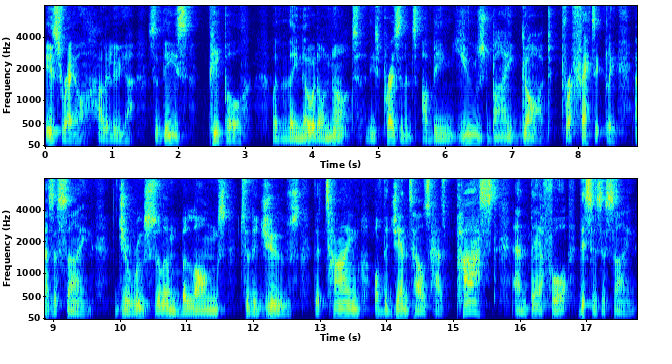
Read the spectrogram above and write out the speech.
Israel. Hallelujah. So these people, whether they know it or not, these presidents are being used by God prophetically as a sign. Jerusalem belongs to the Jews. The time of the Gentiles has passed, and therefore this is a sign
